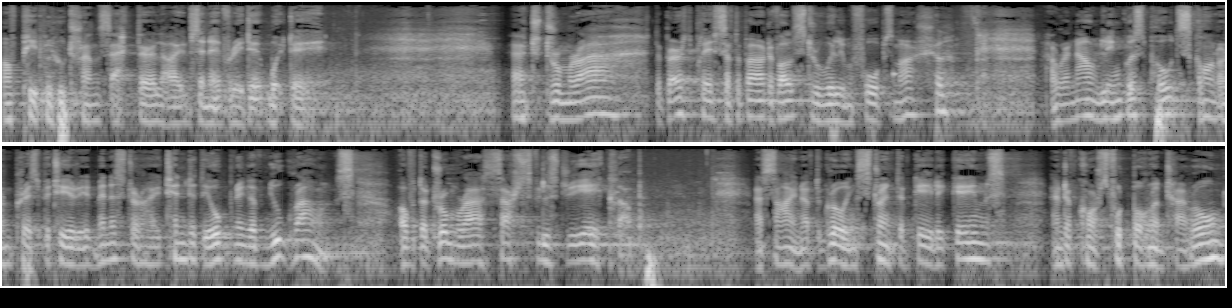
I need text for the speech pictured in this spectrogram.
of people who transact their lives in everyday day. At Drumragh, the birthplace of the Bard of Ulster, William Forbes Marshall, a renowned linguist, poet, scholar, and Presbyterian minister, I attended the opening of new grounds of the Drumragh Sarsfields GA Club, a sign of the growing strength of Gaelic games and, of course, football in Tyrone.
